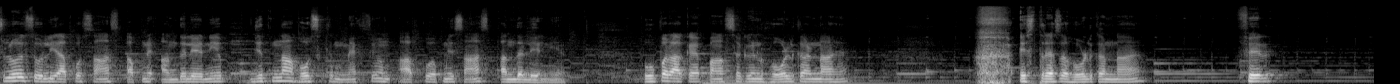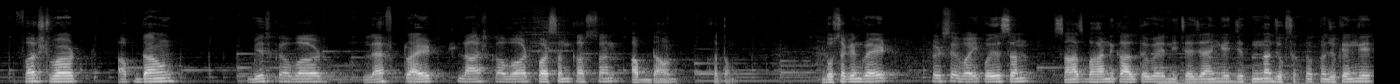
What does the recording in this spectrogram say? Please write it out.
स्लोली स्लोली आपको सांस अपने अंदर लेनी है। जितना हो सके मैक्सिमम आपको अपनी सांस अंदर लेनी है। ऊपर आकर पाँच सेकंड होल्ड करना है। इस तरह से होल्ड करना है। फिर फ़र्स्ट वर्ड, अप डाउन, बीच का वर्ड, लेफ़्ट, राइट, लास्ट का वर्ड, पर्सन का सन, अप डाउन, ख़त्म। दो सेकंड वेट, फिर से वही पोजीशन, सांस बाहर निकालते हुए नीचे जाएँगे। जितना झुक सकते हैं उतना झुकेंगे।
